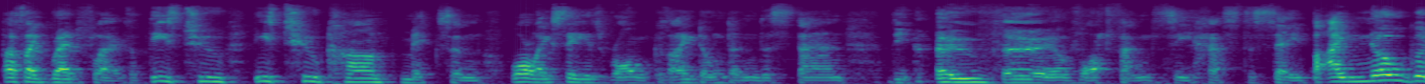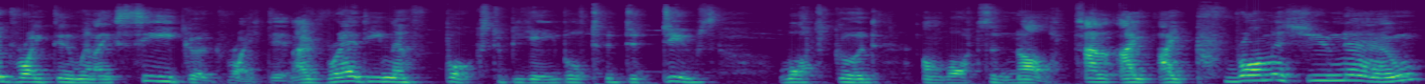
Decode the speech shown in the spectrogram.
that's like red flags. That these two, these two can't mix and what I say is wrong because I don't understand the over of what fantasy has to say. But I know good writing when I see good writing. I've read enough books to be able to deduce what good and what's not. And I, I promise you now,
